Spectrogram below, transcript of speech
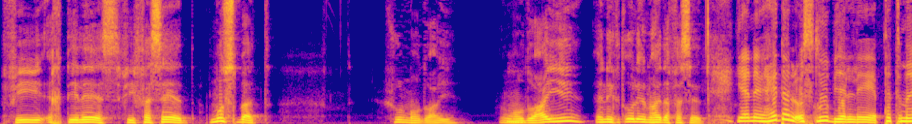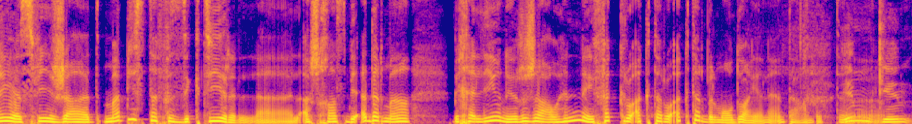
في اختلاس في فساد مثبت شو الموضوعية؟ الموضوعية إنك تقولي إنه هذا فساد. يعني هذا الأسلوب يلي بتتميز فيه جاد ما بيستفز كتير الأشخاص بقدر ما بخليهم يرجعوا هن يفكروا أكثر وأكثر بالموضوع يلي أنت عم بت يمكن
